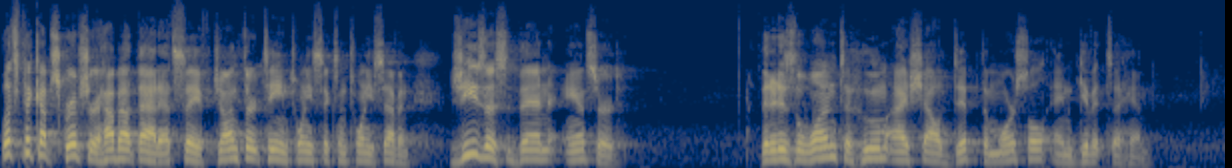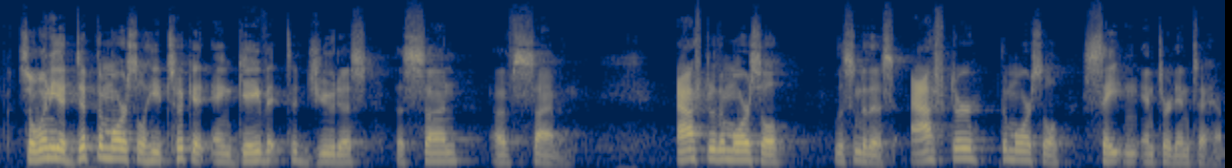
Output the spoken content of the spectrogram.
Let's pick up scripture. How about that? That's safe. John 13, 26 and 27. Jesus then answered, That it is the one to whom I shall dip the morsel and give it to him. So when he had dipped the morsel, he took it and gave it to Judas, the son of Simon. After the morsel, listen to this after the morsel, Satan entered into him.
